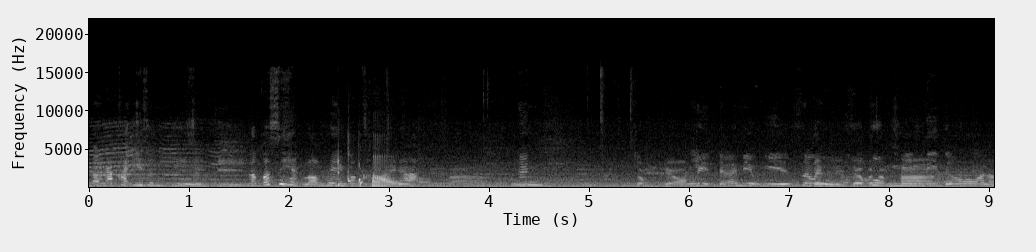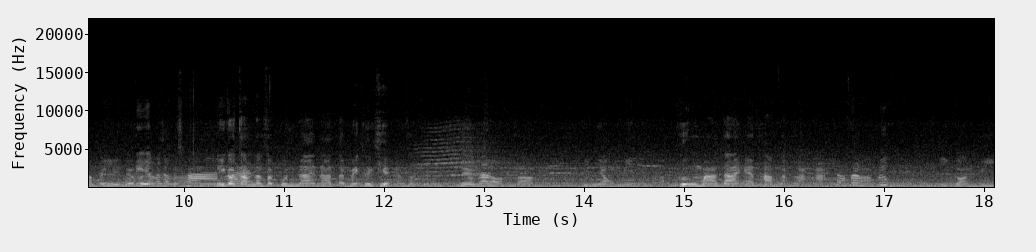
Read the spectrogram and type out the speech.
แล้วนะคะอีซึงกีซึงกี แล้วก็เสียงร้องเพลงก็คล้ายด้วยสามซึ่ง จงเพียว ลีดเดอร์นิวอีสูเป็น leader ประจำชาติ ลีดเดอร์แล้วเป็เป็นนลีดเดอร์ลีดเดอร์ประจำชาตินี่ก็จำนามสกุลได้นะ แต่ไม่เคยเขียนนามสกุลหนึ่งสองสามกินยองมินเพิ่งมาได้แอร์ไทม์หลังๆอะสองสามปุ๊บอีกอนวี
